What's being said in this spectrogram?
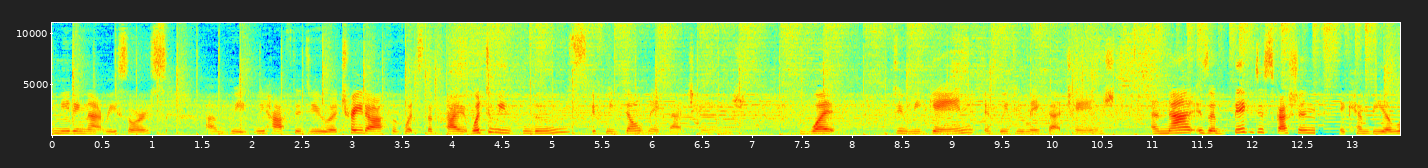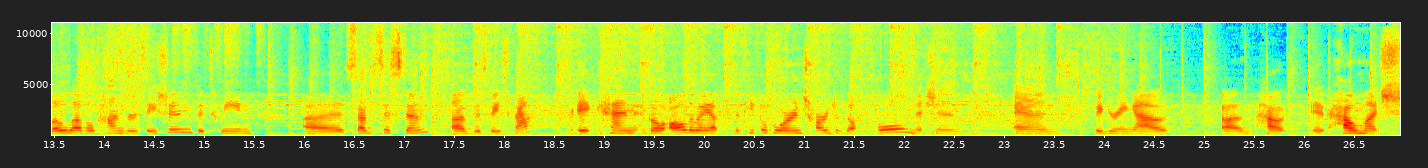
needing that resource? Um, we, we have to do a trade-off of what's the price, what do we lose if we don't make that change? What do we gain if we do make that change? And that is a big discussion. It can be a low-level conversation between a subsystem of the spacecraft. It can go all the way up to the people who are in charge of the whole mission and figuring out um, how, it, how much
